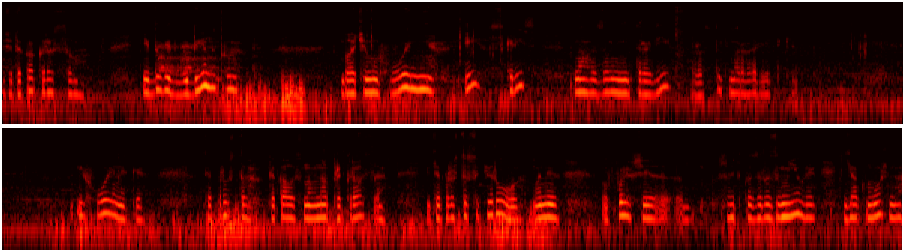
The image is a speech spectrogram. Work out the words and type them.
Ось така краса. Іду від будинку, бачимо хвойні і скрізь на газонній траві ростуть маргаритки. І хвойники це просто така основна прикраса. І це просто суперово. Вони в Польщі е, швидко зрозуміли, як можна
